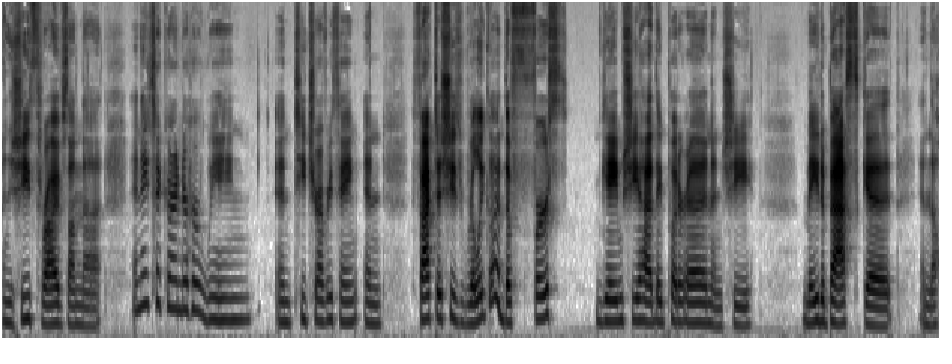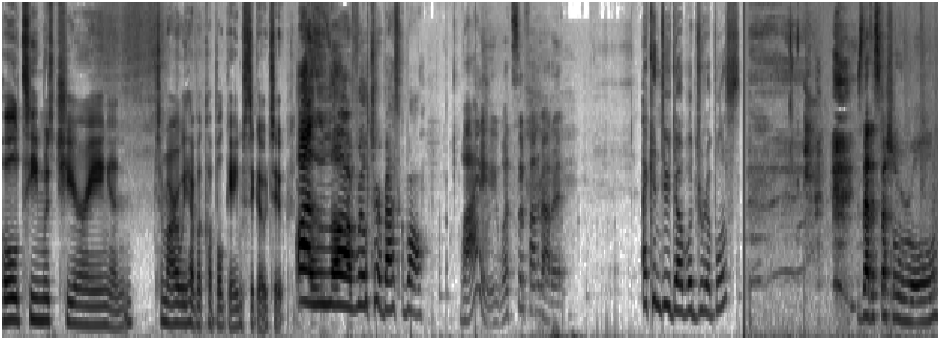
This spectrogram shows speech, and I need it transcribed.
And she thrives on that. And they take her under her wing and teach her everything. And the fact is, she's really good. The first game she had, they put her in and she made a basket, and the whole team was cheering. And tomorrow we have a couple games to go to. I love wheelchair basketball. Why? What's so fun about it? I can do double dribbles. Is that a special rule?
